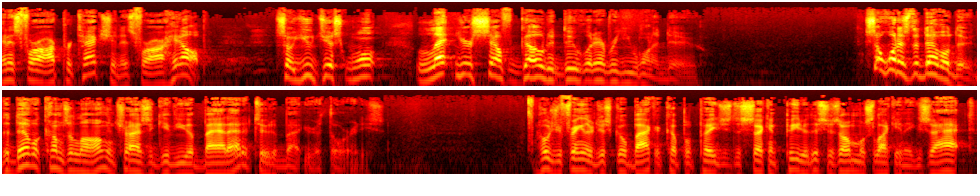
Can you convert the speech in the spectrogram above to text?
and it's for our protection. It's for our help. So you just won't let yourself go to do whatever you want to do. So, what does the devil do? The devil comes along and tries to give you a bad attitude about your authorities. Hold your finger there, just go back a couple of pages to Second Peter. This is almost like an exact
